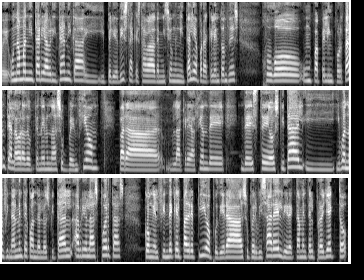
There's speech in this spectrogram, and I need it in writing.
eh, una humanitaria británica y, y periodista que estaba de misión en Italia por aquel entonces jugó un papel importante a la hora de obtener una subvención para la creación de, de este hospital y, y, bueno, finalmente cuando el hospital abrió las puertas con el fin de que el Padre Pío pudiera supervisar él directamente el proyecto,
